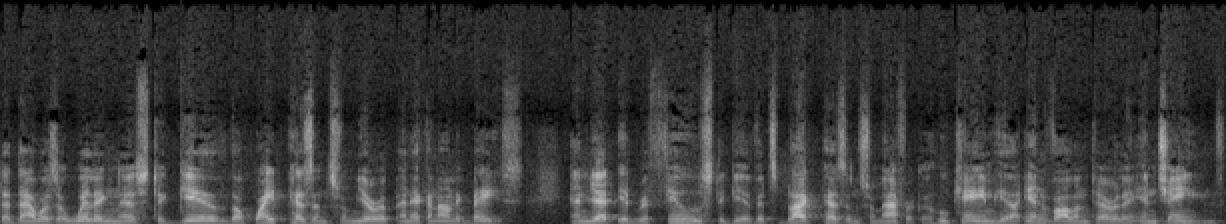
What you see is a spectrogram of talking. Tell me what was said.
that there was a willingness to give the white peasants from Europe an economic base. And yet it refused to give its black peasants from Africa, who came here involuntarily in chains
